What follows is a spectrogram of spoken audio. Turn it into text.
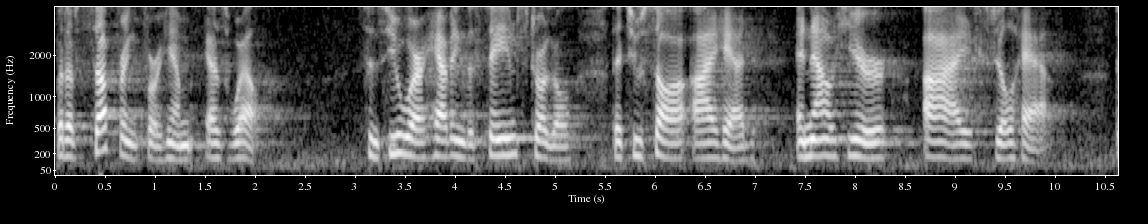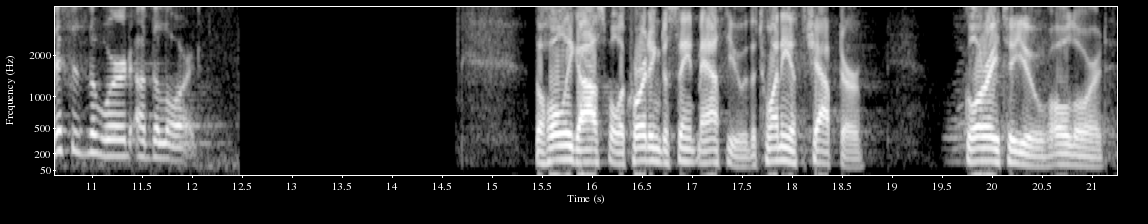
but of suffering for him as well, since you are having the same struggle that you saw I had, and now here I still have. This is the word of the Lord. The Holy Gospel according to St. Matthew, the 20th chapter. Glory to you, O Lord.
